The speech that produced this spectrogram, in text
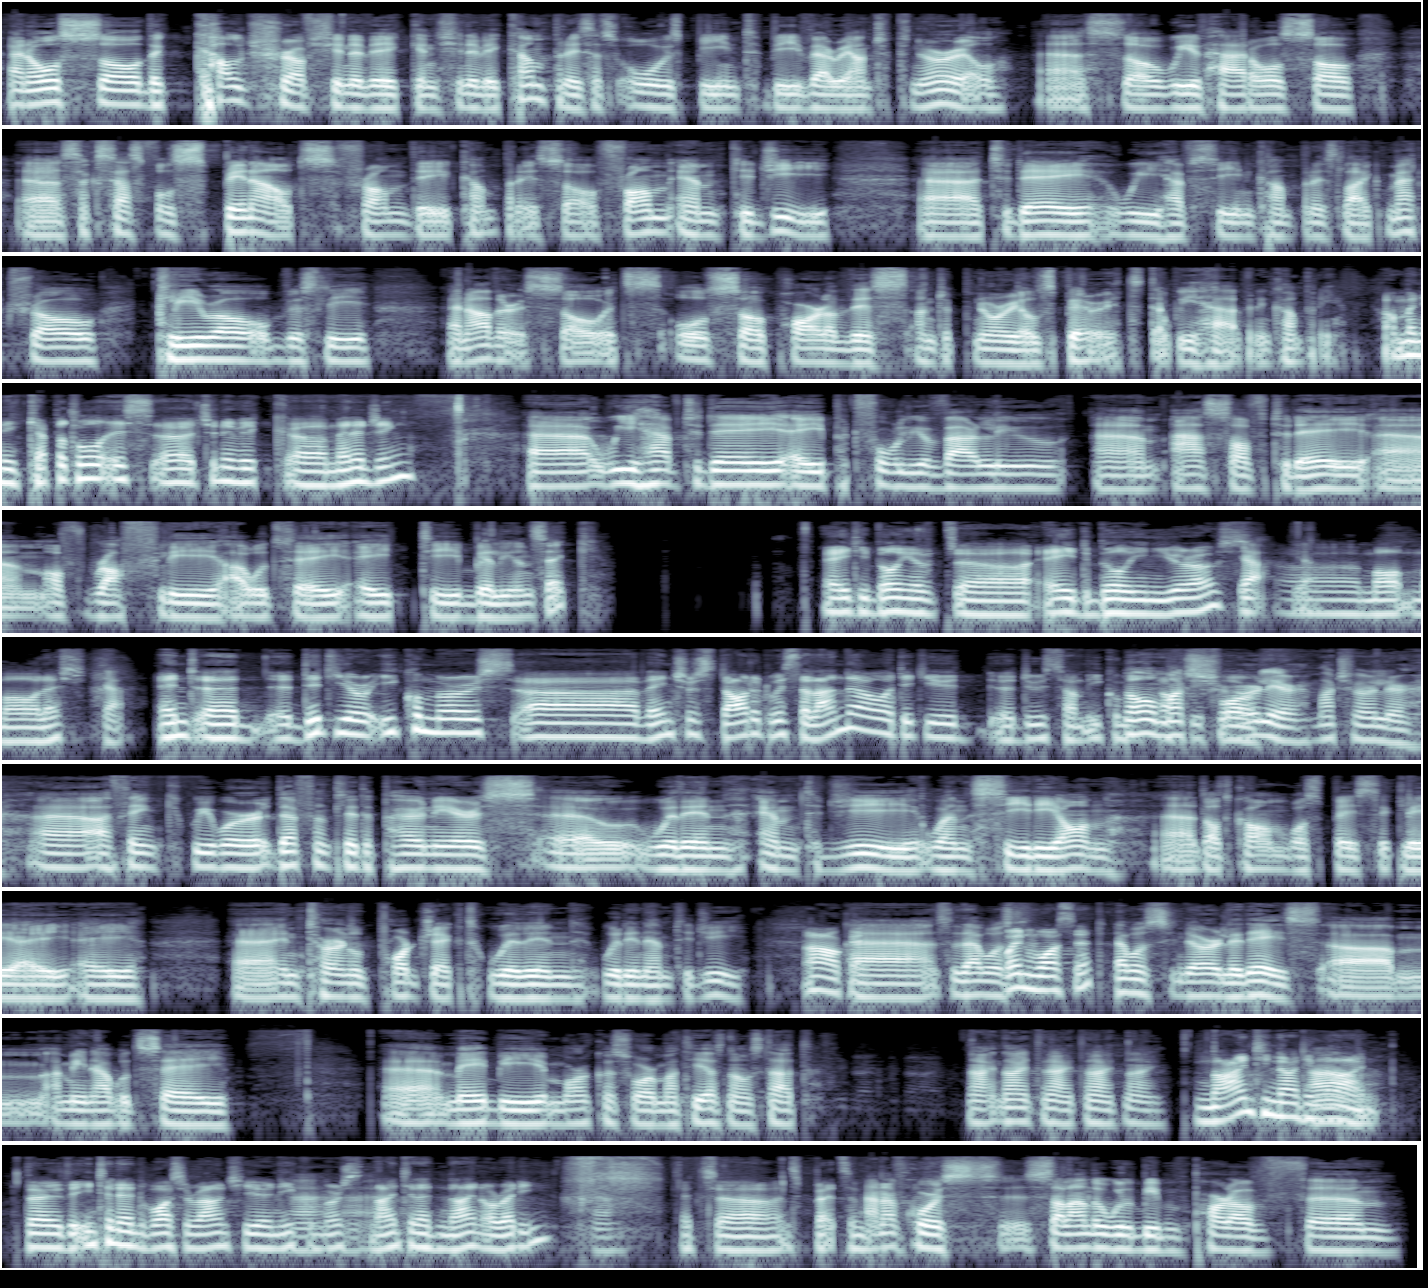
And also the culture of Kinnevik and Kinnevik companies has always been to be very entrepreneurial. Uh, so we've had also uh, successful spin-outs from the company. So from MTG, uh, today we have seen companies like Metro, Qliro, obviously, and others. So it's also part of this entrepreneurial spirit that we have in the company. How many capital is uh, uh, managing? Uh, we have today a portfolio value um, as of today um, of roughly, I would say, 80 billion SEK. 80 billion, uh, 8 billion euros, yeah, yeah. Uh, more, more, or less. Yeah. And uh, did your e-commerce uh, venture started with Zalando, or did you uh, do some e-commerce? No, much before? earlier. Much earlier. Uh, I think we were definitely the pioneers within MTG when CDON.com was basically a, a internal project within within MTG. Oh, okay. so that was when was it? That was in the early days. Um, I mean, I would say maybe Marcus or Matthias knows that. 1999. 1999. The, the internet was around here in e-commerce uh, 1999 already. Yeah. It's uh, it's, it's and of course Zalando will be part of um,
